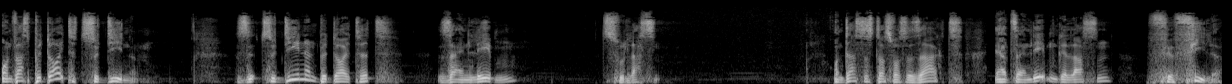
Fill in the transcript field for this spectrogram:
Und was bedeutet zu dienen? Zu dienen bedeutet, sein Leben zu lassen. Und das ist das, was er sagt. Er hat sein Leben gelassen für viele.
